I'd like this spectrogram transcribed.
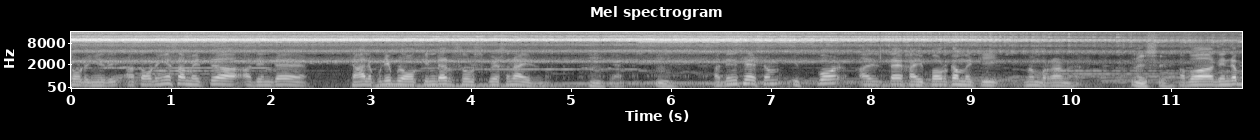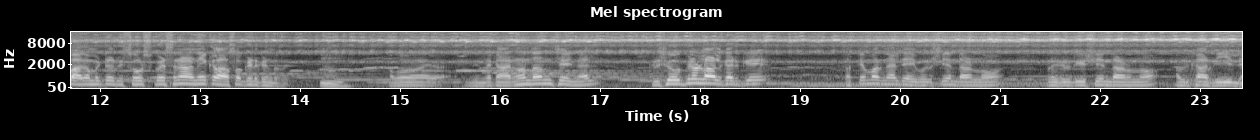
തുടങ്ങിയത്. ആ തുടങ്ങിയ സമയത്ത് അതിന്റെ ചാലക്കുടി ബ്ലോക്കിന്റെ റിസോഴ്സ് പേഴ്സൺ ആയിരുന്നു ഞാൻ. അതിനുശേഷം ഇപ്പോൾ അതിലത്തെ ഹൈ പവർ കമ്മിറ്റി മെമ്പറാണ് അപ്പോൾ അതിന്റെ ഭാഗമായിട്ട് റിസോഴ്സ് പേഴ്സണാണ് ഈ ക്ലാസ്സൊക്കെ എടുക്കേണ്ടത്. അപ്പോൾ ഇതിന്റെ കാരണം എന്താണെന്ന് വെച്ച് കഴിഞ്ഞാൽ കൃഷി വകുപ്പിലുള്ള ആൾക്കാർക്ക് സത്യം പറഞ്ഞാൽ ജൈവകൃഷി എന്താണെന്നോ പ്രകൃതി കൃഷി എന്താണെന്നോ അവർക്ക് അറിയില്ല.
